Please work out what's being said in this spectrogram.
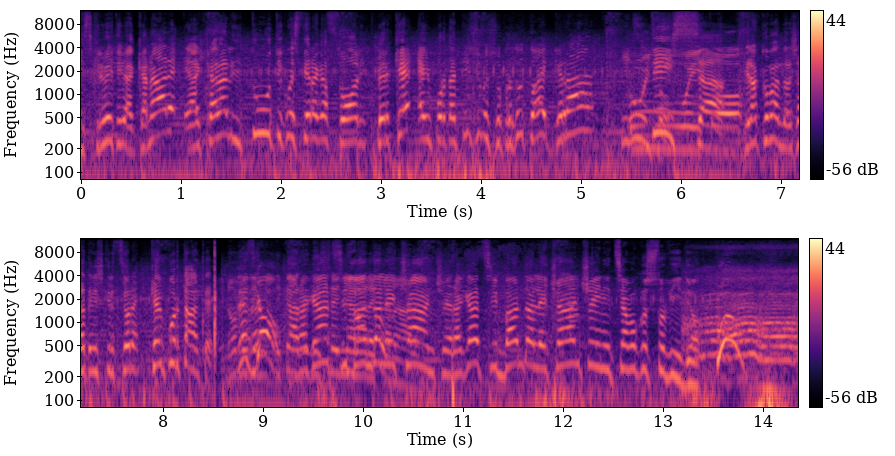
iscrivetevi al canale e al canale di tutti questi ragazzuoli perché è importantissimo e soprattutto è gratissimo. Mi raccomando, lasciate l'iscrizione che è importante. Let's go! Ragazzi, banda alle ciance, ragazzi, banda alle ciance, iniziamo questo video. Signori,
